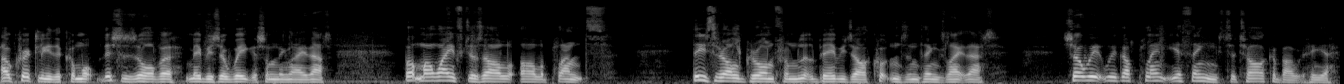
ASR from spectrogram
how quickly they come up. This is over, maybe it's a week or something like that. But my wife does all, all the plants. These are all grown from little babies or cuttings and things like that. So we, we've got plenty of things to talk about here.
